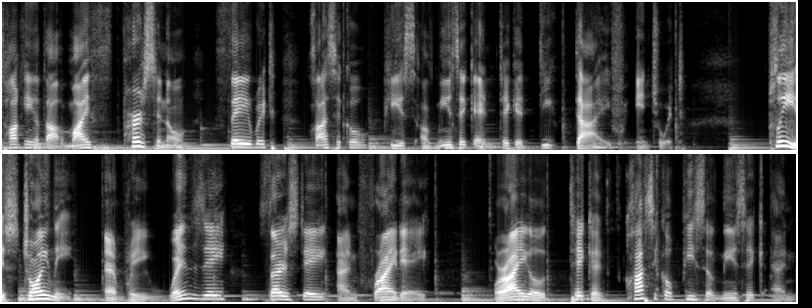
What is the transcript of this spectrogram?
talking about my personal favorite classical piece of music and take a deep dive into it. Please join me every Wednesday, Thursday, and Friday, where I will take a classical piece of music and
